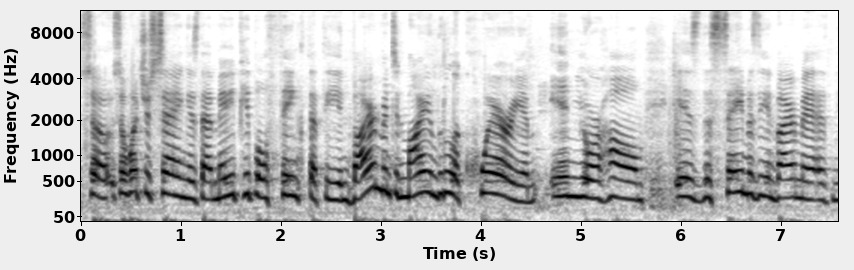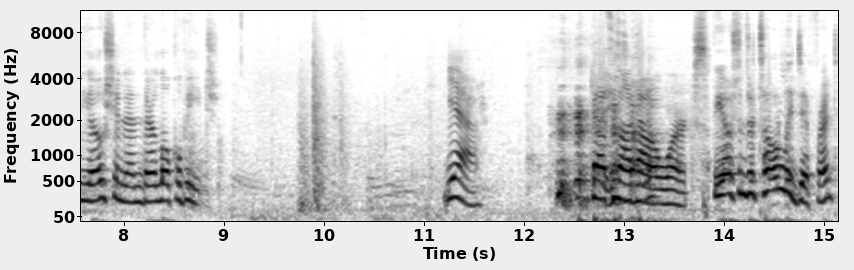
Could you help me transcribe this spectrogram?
So, so what you're saying is that maybe people think that the environment in my little aquarium in your home is the same as the environment in the ocean and their local beach. Yeah. That's not how it works. The oceans are totally different.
